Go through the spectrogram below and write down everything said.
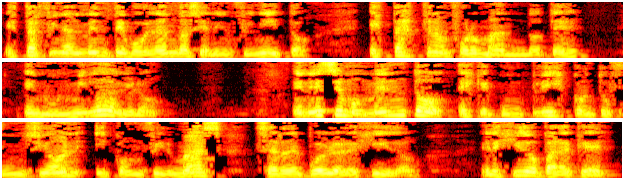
estás finalmente volando hacia el infinito, estás transformándote en un milagro. En ese momento es que cumplís con tu función y confirmás ser del pueblo elegido. ¿Elegido para qué?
